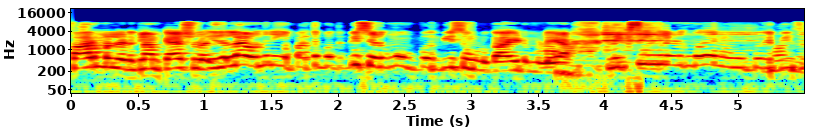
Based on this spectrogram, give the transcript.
ஃபார்மல் எடுக்கலாம் கேஷுவல் இதெல்லாம் வந்து நீங்க பத்து பத்து பீஸ் எடுக்கும்போது முப்பது பீஸ் உங்களுக்கு ஆயிடும் இல்லையா? மிக்சிங்ல எடுக்கும்போது உங்களுக்கு முப்பது பீஸ்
